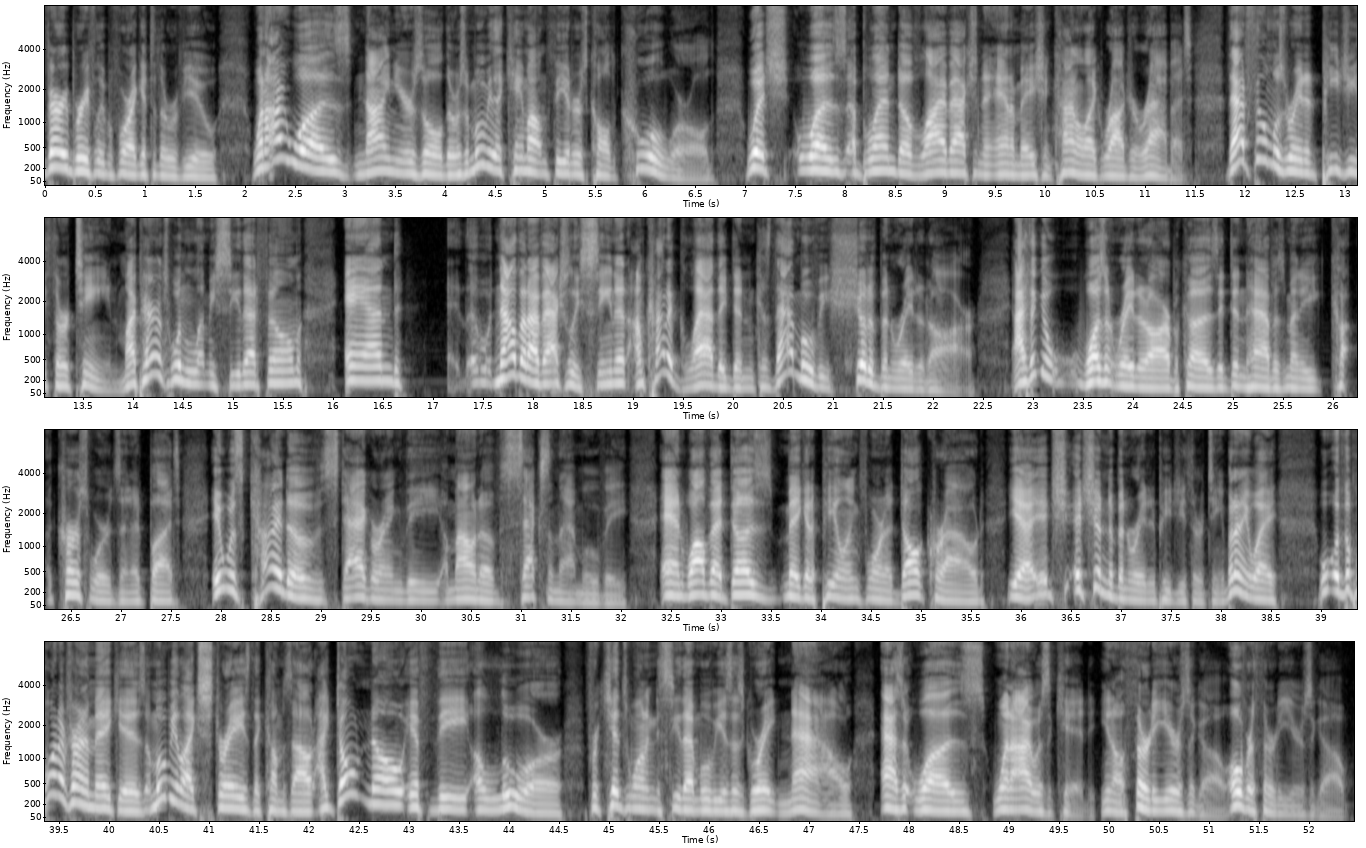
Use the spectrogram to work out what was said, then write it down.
very briefly before i get to the review when I was nine years old, there was a movie that came out in theaters called Cool World, which was a blend of live action and animation, kind of like Roger Rabbit. That film was rated PG 13. My parents wouldn't let me see that film. And eh, now that I've actually seen it, I'm kind of glad they didn't because that movie should have been rated R. I think it wasn't rated R because it didn't have as many cu- curse words in it, but it was kind of staggering the amount of sex in that movie. And while that does make it appealing for an adult crowd, yeah, it sh- it shouldn't have been rated PG-13. But anyway, w- the point I'm trying to make is a movie like Strays that comes out, I don't know if the allure for kids wanting to see that movie is as great now as it was when I was a kid, you know, 30 years ago, over 30 years ago.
